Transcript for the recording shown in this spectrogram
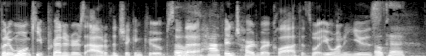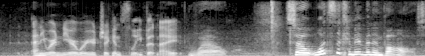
but it won't keep predators out of the chicken coop. So Oh. the half-inch hardware cloth is what you want to use Okay. anywhere near where your chickens sleep at night. Wow. So what's the commitment involved?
